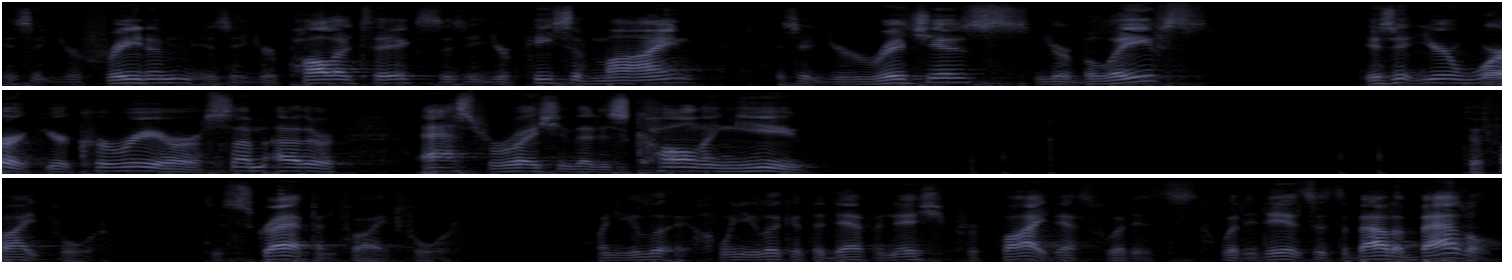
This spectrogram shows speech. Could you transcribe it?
Is it your freedom? Is it your politics? Is it your peace of mind? Is it your riches, your beliefs? Is it your work, your career, or some other aspiration that is calling you to fight for, to scrap and fight for? When you look, when you look at the definition for fight, that's what, it's, what it is. It's about a battle,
